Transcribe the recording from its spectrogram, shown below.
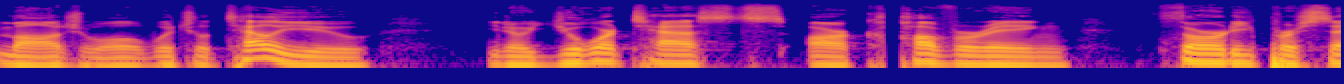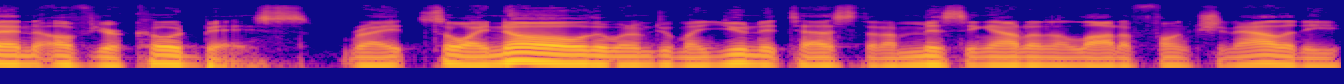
module, which will tell you, you know, your tests are covering 30% of your code base, right? So I know that when I'm doing my unit test that I'm missing out on a lot of functionality.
